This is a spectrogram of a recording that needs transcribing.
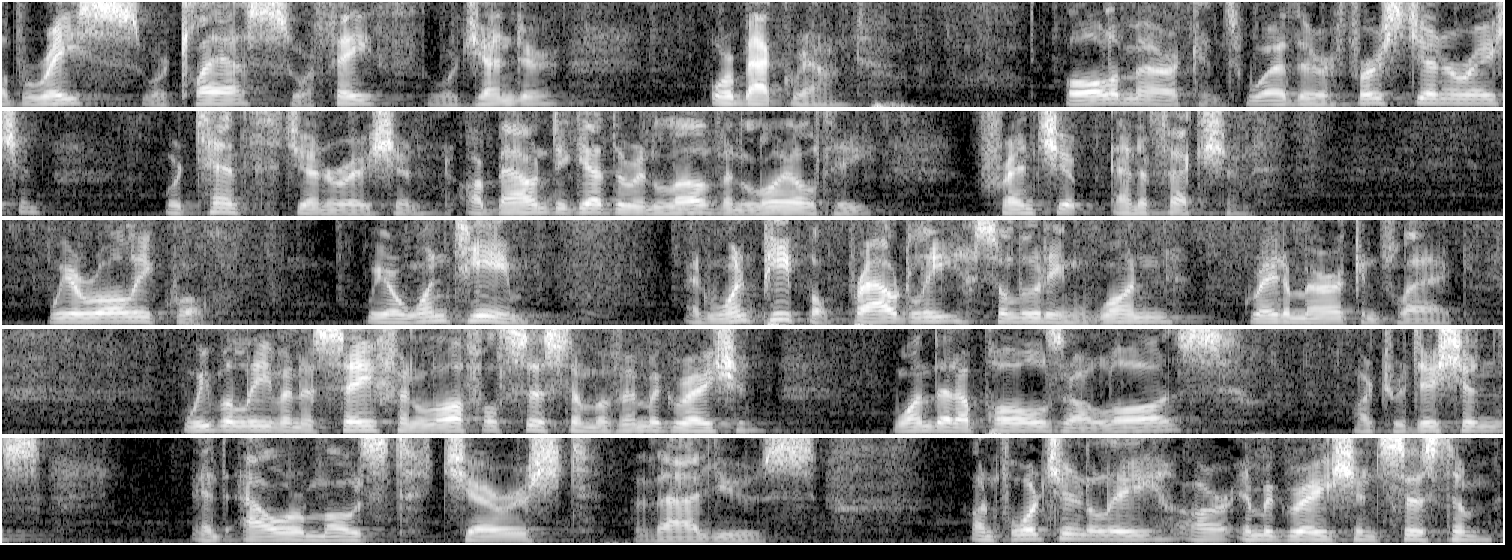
of race or class or faith or gender or background. All Americans, whether first generation or 10th generation, are bound together in love and loyalty, friendship and affection. We are all equal. We are one team and one people proudly saluting one great American flag. We believe in a safe and lawful system of immigration, one that upholds our laws, our traditions, and our most cherished values. Unfortunately, our immigration system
